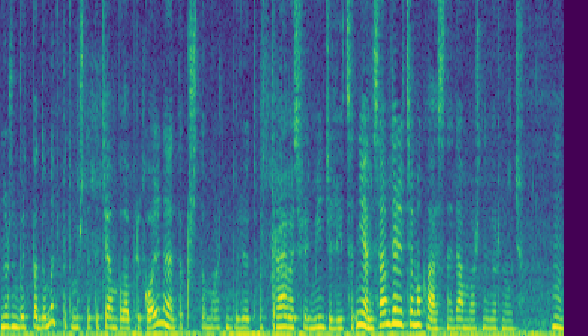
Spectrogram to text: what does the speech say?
нужно будет подумать, потому что эта тема была прикольная, так что можно будет устраивать с людьми, делиться. Не, на самом деле тема классная, да, можно вернуть. Хм,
